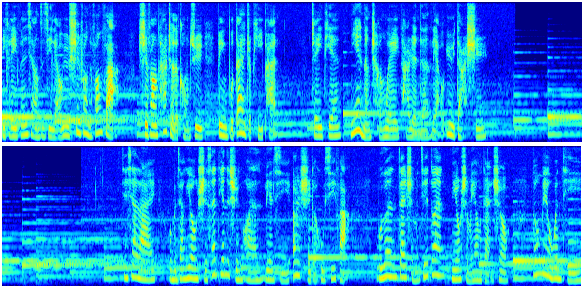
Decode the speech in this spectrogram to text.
你可以分享自己疗愈释放的方法，释放他者的恐惧，并不带着批判。这一天，你也能成为他人的疗愈大师。”接下来，我们将用十三天的循环练习二十个呼吸法。不论在什么阶段，你有什么样的感受，都没有问题。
